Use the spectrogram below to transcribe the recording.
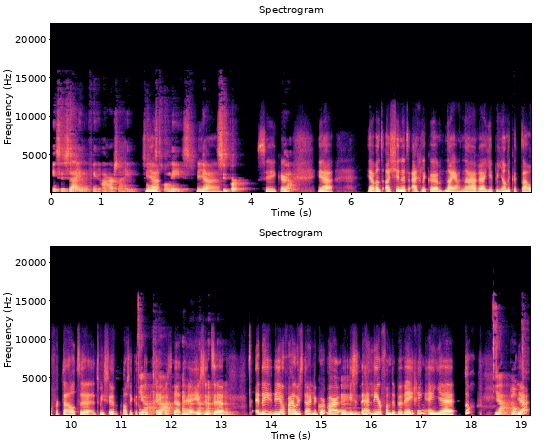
in zijn zijn of in haar zijn, zoals het gewoon is. Ja, super. Zeker. Ja. Ja. Want als je het eigenlijk uh, nou ja, naar uh, Jip en Janneke taal vertaalt, uh, tenminste, als ik het goed heb begrepen, staat, hè, is het. nee, jouw verhaal is duidelijk hoor, maar is het hè, leer van de beweging en je, toch? Ja, klopt. Ja,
